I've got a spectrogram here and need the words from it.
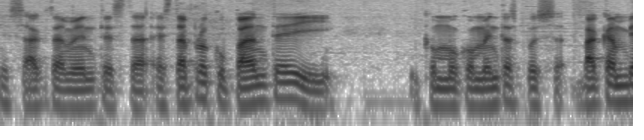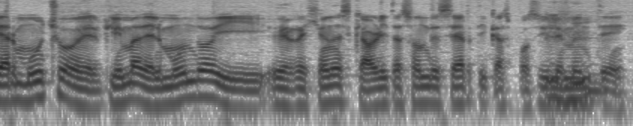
Exactamente, está, está preocupante y, como comentas, pues va a cambiar mucho el clima del mundo y, regiones que ahorita son desérticas posiblemente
